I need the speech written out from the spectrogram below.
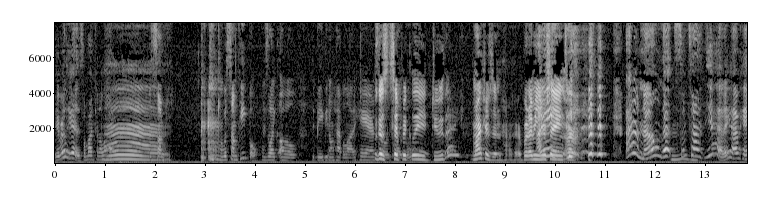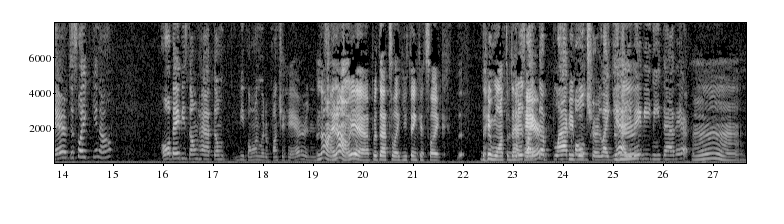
It really is. I'm not gonna lie. With some Mm. with some people, it's like, oh, the baby don't have a lot of hair. so Because like, typically, do they? Kids didn't have hair, but I mean, I you're saying, are, I don't know. That Mm. sometimes, yeah, they have hair. Just like you know, all babies don't have don't be born with a bunch of hair. And no, I know, do. yeah, but that's like you think it's like they want them to But have hair. like the black People- culture. Like, yeah, your Mhm. baby need to have hair. Mm.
